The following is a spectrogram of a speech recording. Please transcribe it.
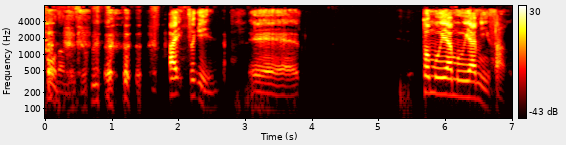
そうなんですよね。はい、次。えー、トムヤムヤミーさん。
